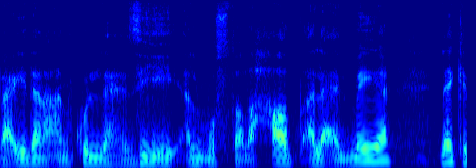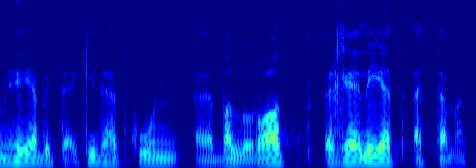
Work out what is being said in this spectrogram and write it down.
بعيدا عن كل هذه المصطلحات العلمية لكن هي بالتأكيد هتكون آه، بلورات غالية الثمن.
